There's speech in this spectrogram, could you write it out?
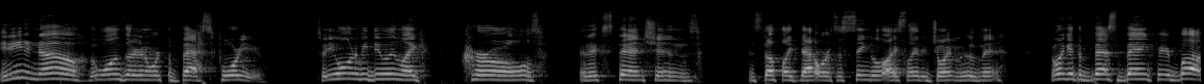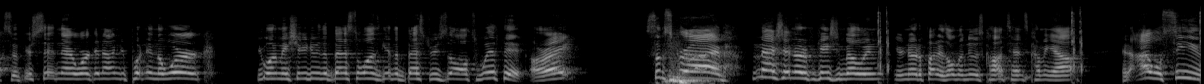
you need to know the ones that are going to work the best for you. So you want to be doing like curls and extensions and stuff like that where it's a single isolated joint movement. You want to get the best bang for your buck. So if you're sitting there working out and you're putting in the work, you want to make sure you're doing the best ones, getting the best results with it, all right? Subscribe, mash that notification bell when you're notified as all the newest content's coming out, and I will see you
